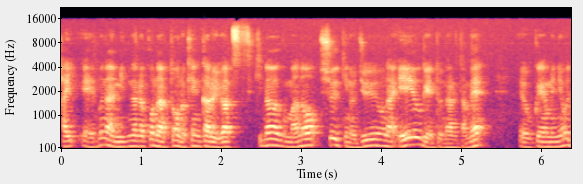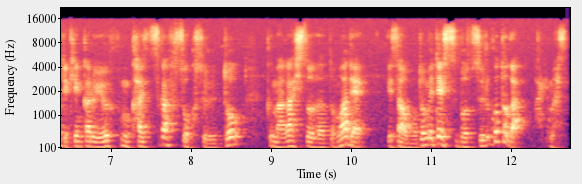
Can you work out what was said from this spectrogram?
はい、えー、ブナミズナラコナ等の県下類はツツキノワグマの周期の重要な栄養源となるため奥山において県下類を含む果実が不足するとクマが人里まで餌を求めて出没することがあります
